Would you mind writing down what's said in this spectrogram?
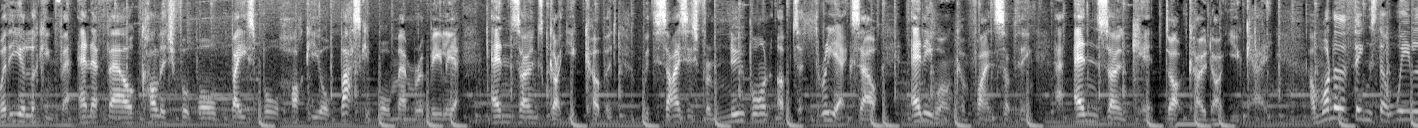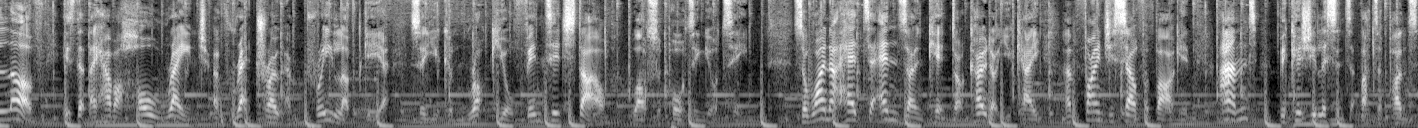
Whether you're looking for NFL, college football, baseball, hockey, or basketball memorabilia, Endzone's got you covered. With sizes from newborn up to 3XL, anyone can find something at endzonekit.co.uk. And one of the things that we love is that they have a whole range of retro and pre loved gear so you can rock your vintage style while supporting your team. So why not head to endzonekit.co.uk and find yourself a bargain? And because you listen to Utter Punts,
